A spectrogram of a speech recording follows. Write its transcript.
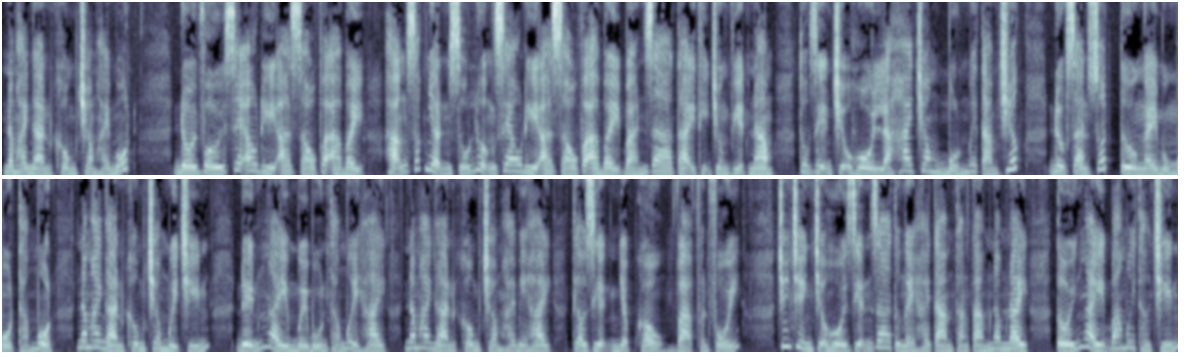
năm 2021. Đối với xe Audi A6 và A7, hãng xác nhận số lượng xe Audi A6 và A7 bán ra tại thị trường Việt Nam thuộc diện triệu hồi là 248 chiếc, được sản xuất từ ngày 1 tháng 1 năm 2019 đến ngày 14 tháng 12 năm 2022 theo diện nhập khẩu và phân phối. Chương trình triệu hồi diễn ra từ ngày 28 tháng 8 năm nay tới ngày 30 tháng 9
